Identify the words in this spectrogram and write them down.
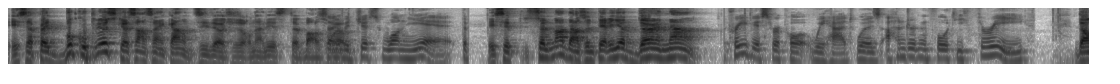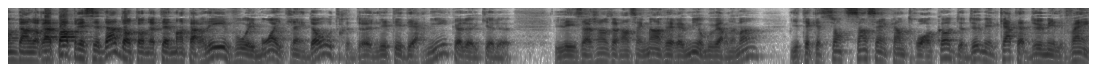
Et ça peut être beaucoup plus que 150, dit le journaliste Boswell. over just one year. The Et c'est seulement dans une période d'un an. previous report we had was 143 Donc, dans le rapport précédent dont on a tellement parlé, vous et moi et plein d'autres, de l'été dernier, que, le- que le- les agences de renseignement avaient remis au gouvernement, il était question de 153 cas de 2004 à 2020.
